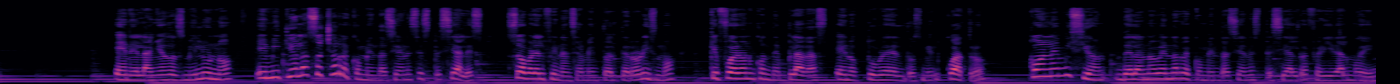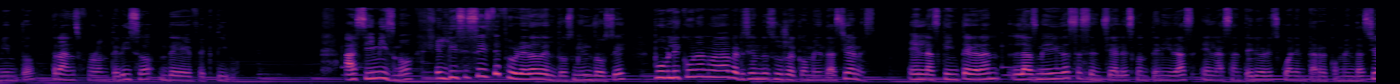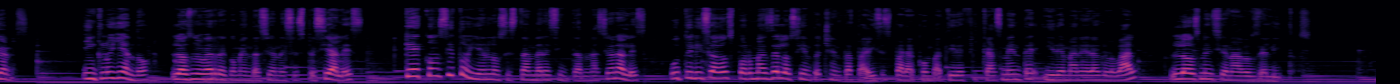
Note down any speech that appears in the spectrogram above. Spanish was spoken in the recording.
En el año 2001 emitió las ocho recomendaciones especiales sobre el financiamiento del terrorismo que fueron contempladas en octubre del 2004 con la emisión de la novena recomendación especial referida al movimiento transfronterizo de efectivo. Asimismo, el 16 de febrero del 2012 publicó una nueva versión de sus recomendaciones, en las que integran las medidas esenciales contenidas en las anteriores 40 recomendaciones, incluyendo las nuevas recomendaciones especiales, que constituyen los estándares internacionales utilizados por más de los 180 países para combatir eficazmente y de manera global los mencionados delitos,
